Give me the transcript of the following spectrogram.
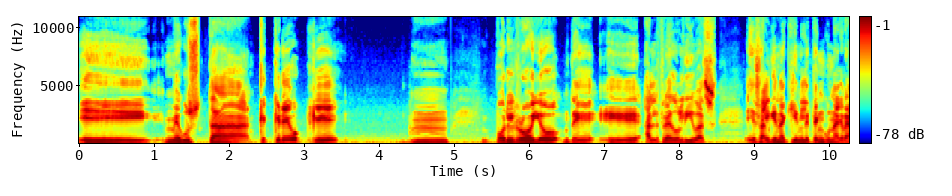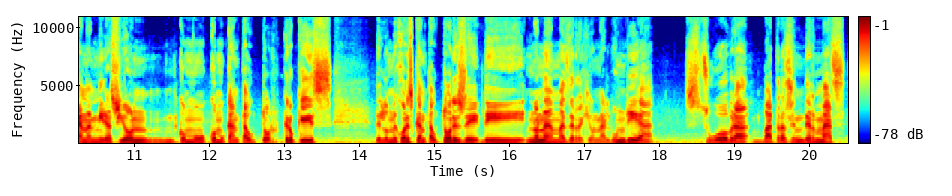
eh, me gusta, que creo que mm, por el rollo de Alfredo Olivas es alguien a quien le tengo una gran admiración como, como cantautor. Creo que es de los mejores cantautores de, de- no nada más de regional. Un día su obra va a trascender más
